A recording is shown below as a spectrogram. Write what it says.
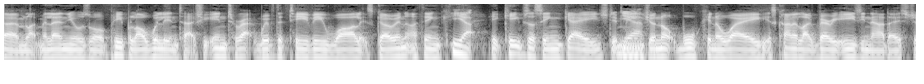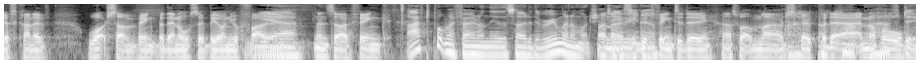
Um, like millennials or people are willing to actually interact with the TV while it's going. I think Yeah. it keeps us engaged. It means Yeah. you're not walking away. It's kind of like very easy nowadays, just kind of watch something, but then also be on your phone. Yeah. And so I think I have to put my phone on the other side of the room when I'm watching I know TV it's a good now. thing to do. That's what I'm like. I'll just go put I it out in the I hall, to.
